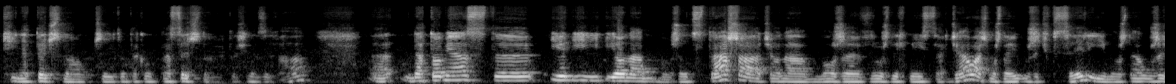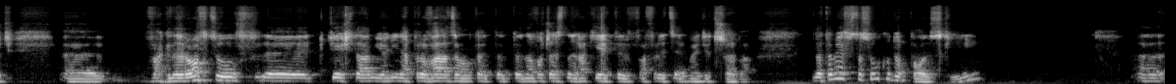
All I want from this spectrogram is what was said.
kinetyczną, czyli tą taką klasyczną, jak to się nazywa. E, natomiast i, i, i ona może odstraszać, ona może w różnych miejscach działać, można jej użyć w Syrii, można użyć Wagnerowców gdzieś tam i oni naprowadzą te, te, te nowoczesne rakiety w Afryce, jak będzie trzeba. Natomiast w stosunku do Polski e,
